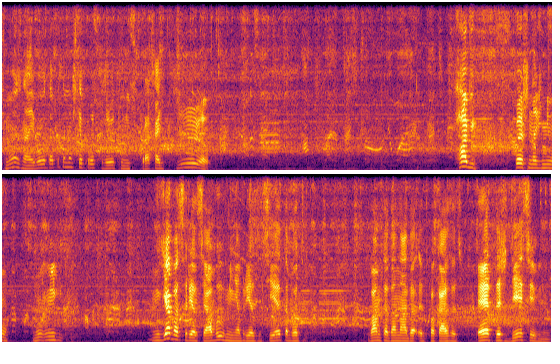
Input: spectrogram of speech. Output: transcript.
Почему я знаю его? Да потому что я просто уже эту миссию проходил. Хавик Спэшн Авеню. Ну, не... Не я вас врезался, а вы в меня врезаете. Это вот... Вам тогда надо это показывать. Это ж действие, блин.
